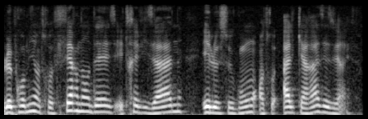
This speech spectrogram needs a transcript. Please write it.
Le premier entre Fernandez et Trevisan et le second entre Alcaraz et Zverev.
